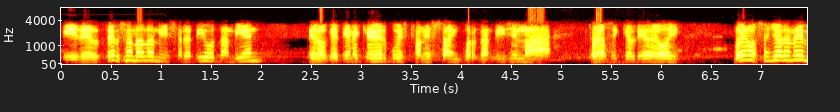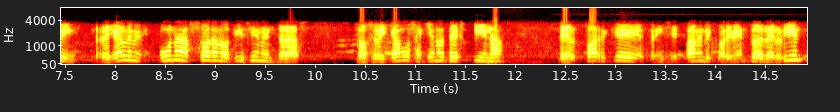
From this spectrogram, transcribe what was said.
y del personal administrativo también en lo que tiene que ver pues con esta importantísima clásica el día de hoy. Bueno, señora Nelly, regáleme una sola noticia mientras nos ubicamos aquí en otra esquina del parque principal en el corrimiento de Berlín,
